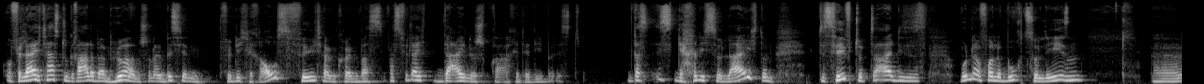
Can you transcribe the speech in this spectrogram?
Und vielleicht hast du gerade beim Hören schon ein bisschen für dich rausfiltern können, was, was vielleicht deine Sprache der Liebe ist. Das ist gar nicht so leicht und das hilft total, dieses wundervolle Buch zu lesen. Äh,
